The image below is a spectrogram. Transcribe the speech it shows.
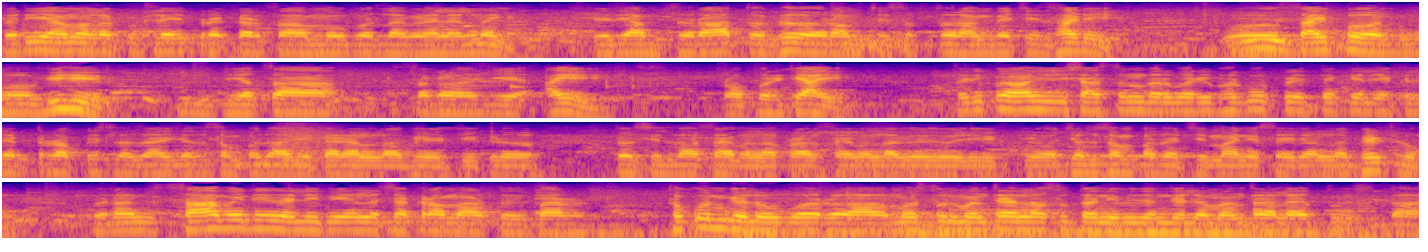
तरी आम्हाला कुठल्याही प्रकारचा मोबदला मिळालेला नाही. तरी आमचं राहतं घर आमचे सत्तर आंब्याचे झाडे व सायपन व विहीर याचा सगळं जे आहे प्रॉपर्टी आहे. तरी पण आम्ही शासन दरबारी भरपूर प्रयत्न केले. कलेक्टर ऑफिसला जाय जलसंपदा अधिकाऱ्यांना भेट इकडं तहसीलदार साहेबांना प्रांत साहेबांना वेळोवेळी किंवा जलसंपदाचे माने साहेबांना भेटलो. पण आम्ही सहा महिने झाले मी यांना चक्रा मारतोय फार थकून गेलो. वर महसूल मंत्र्यांना सुद्धा निवेदन दिलं मंत्रालयातून सुद्धा.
